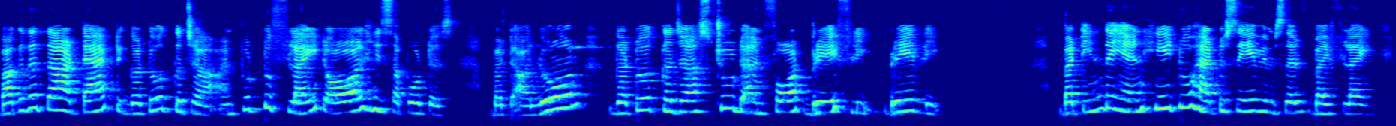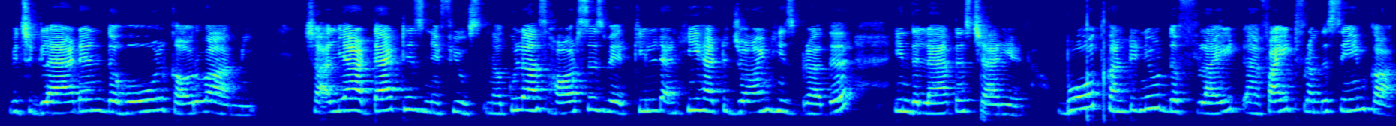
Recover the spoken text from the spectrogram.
Bhagadatta attacked Ghatotkacha and put to flight all his supporters, but alone Ghatotkacha stood and fought bravely, bravely. But in the end, he too had to save himself by flying, which gladdened the whole Kaurava army. Shalya attacked his nephews. Nakula's horses were killed and he had to join his brother in the latter's chariot. Both continued the flight, uh, fight from the same car.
